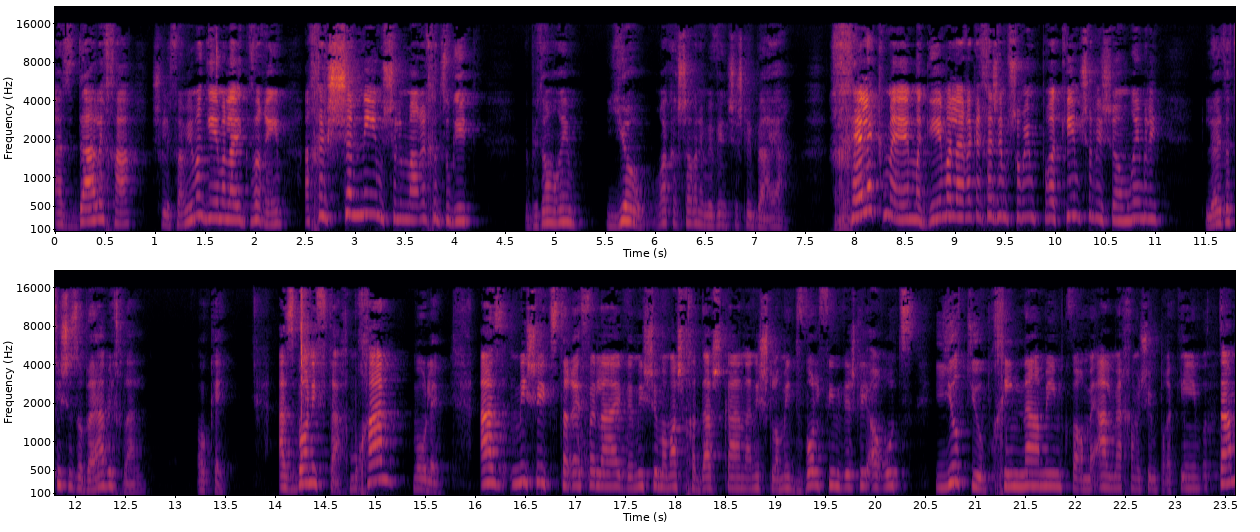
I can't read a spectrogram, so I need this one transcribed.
אז דע לך שלפעמים מגיעים אליי גברים אחרי שנים של מערכת זוגית, ופתאום אומרים, יואו, רק עכשיו אני מבין שיש לי בעיה. חלק מהם מגיעים אליי רק אחרי שהם שומעים פרקים שלי שאומרים לי, לא ידעתי שזו בעיה בכלל. אוקיי, אז בואו נפתח. מוכן? מעולה. אז מי שהצטרף אליי ומי שממש חדש כאן, אני שלומית וולפין ויש לי ערוץ יוטיוב חינמים כבר מעל 150 פרקים. אותם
